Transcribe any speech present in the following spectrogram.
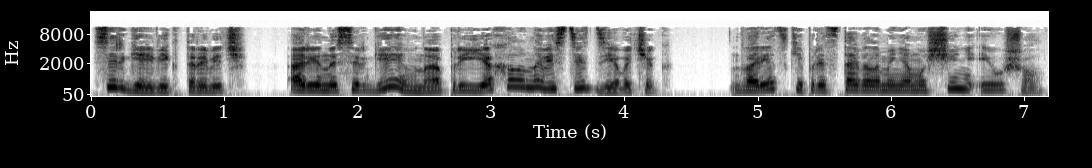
«Сергей Викторович, Арина Сергеевна приехала навестить девочек». Дворецкий представила меня мужчине и ушел.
